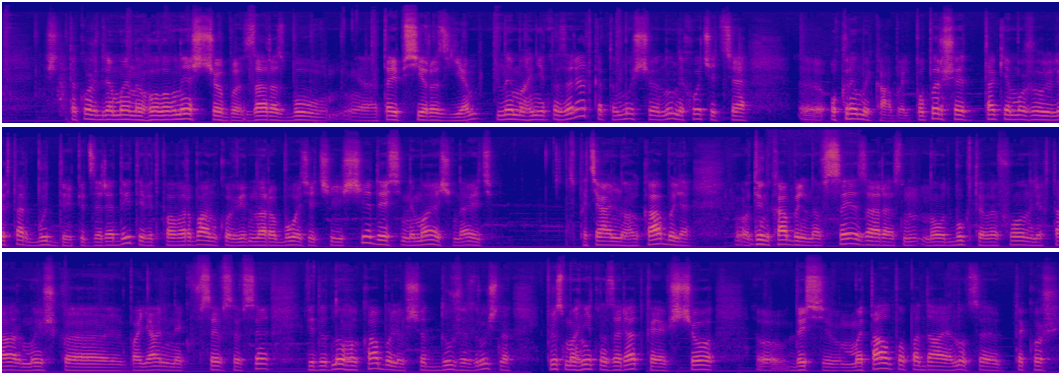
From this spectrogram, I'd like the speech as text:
Також для мене головне, щоб зараз був е, Type-C роз'єм, не магнітна зарядка, тому що ну, не хочеться е, окремий кабель. По-перше, так я можу ліхтар будь-де підзарядити від павербанку від на роботі чи ще десь, не маючи навіть спеціального кабеля. Один кабель на все зараз: ноутбук, телефон, ліхтар, мишка, паяльник, все-все-все від одного кабелю, що дуже зручно. Плюс магнітна зарядка, якщо десь метал попадає, ну це також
